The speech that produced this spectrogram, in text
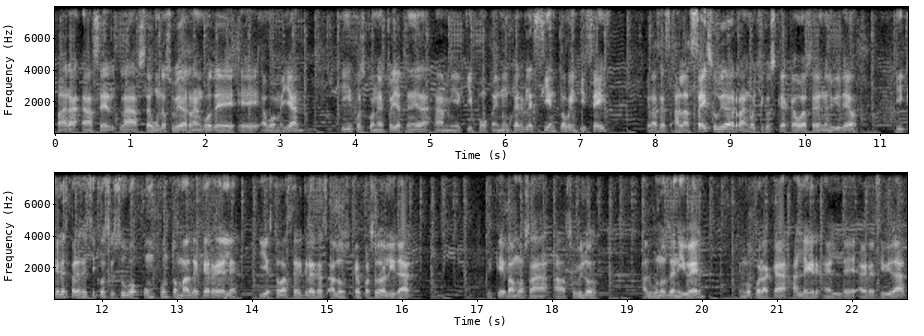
para hacer la segunda subida de rango de eh, y pues con esto ya tener a, mi equipo en un GRL 126 gracias a las 6 subidas de rango chicos que acabo de hacer en el video. Y qué les parece chicos si subo un punto más de GRL y esto va a ser gracias a los refuerzos de habilidad. Así que vamos a, a subirlos algunos de nivel tengo por acá el de, agresividad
